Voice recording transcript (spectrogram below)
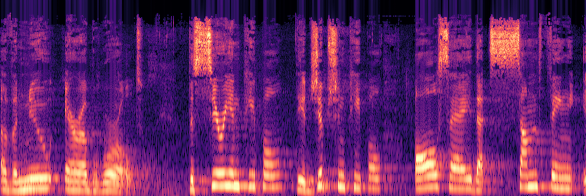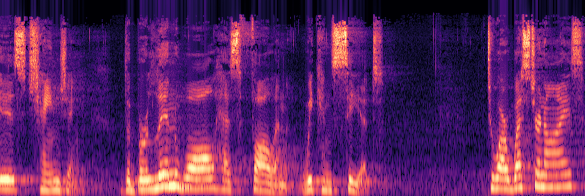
of a new Arab world. The Syrian people, the Egyptian people, all say that something is changing. The Berlin Wall has fallen. We can see it. To our Western eyes,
